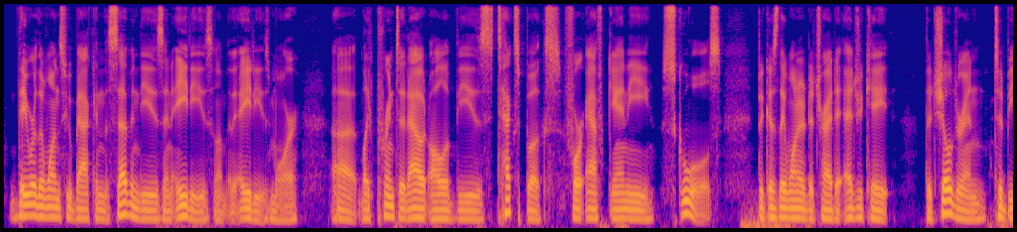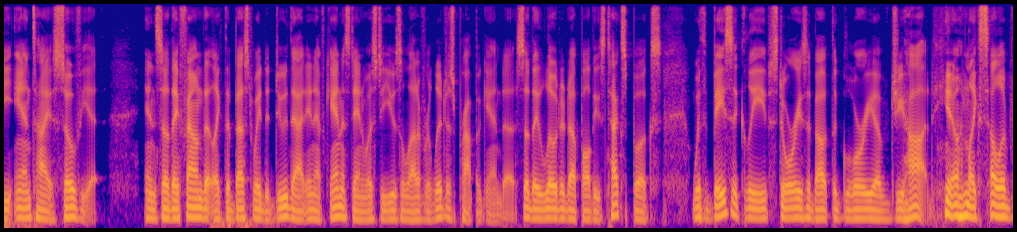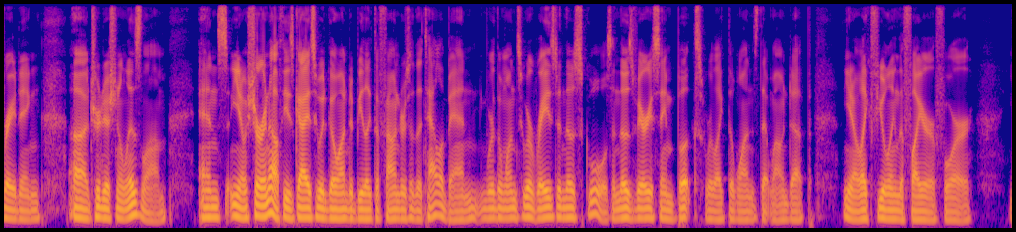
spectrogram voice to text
They were the ones who back in the 70s and 80s, um, the 80s more, uh, like printed out all of these textbooks for Afghani schools because they wanted to try to educate the children to be anti-Soviet. And so they found that like the best way to do that in Afghanistan was to use a lot of religious propaganda. So they loaded up all these textbooks with basically stories about the glory of jihad, you know, and like celebrating uh, traditional Islam. And you know, sure enough, these guys who would go on to be like the founders of the Taliban were the ones who were raised in those schools, and those very same books were like the ones that wound up, you know, like fueling the fire for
